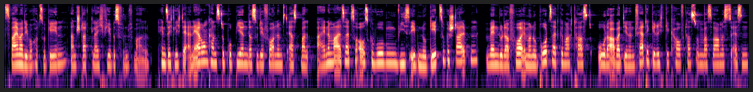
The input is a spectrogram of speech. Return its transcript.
zweimal die Woche zu gehen, anstatt gleich vier bis fünfmal. Hinsichtlich der Ernährung kannst du probieren, dass du dir vornimmst, erstmal eine Mahlzeit so ausgewogen, wie es eben nur geht, zu gestalten. Wenn du davor immer nur Brotzeit gemacht hast oder aber dir ein Fertiggericht gekauft hast, um was Warmes zu essen,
